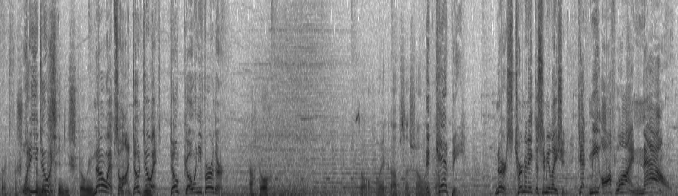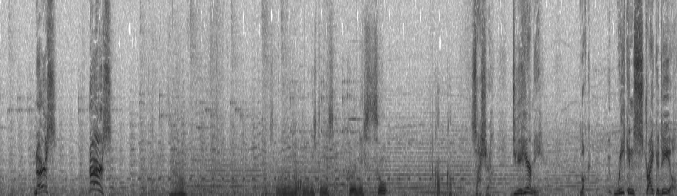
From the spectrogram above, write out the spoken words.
Vielleicht verstehe ich dann ein bisschen die Story. No, Epsilon, don't do it! Don't go any further! Ach doch. Wake up, Sascha, wake It can't be! Nurse, terminate the simulation! Get me offline now! Nurse? Nurse! Ja. Jetzt gehen wir mal in Richtung des Königs zu. Komm, komm. Sasha, do you hear me? Look, we can strike a deal.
